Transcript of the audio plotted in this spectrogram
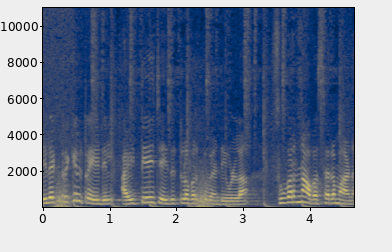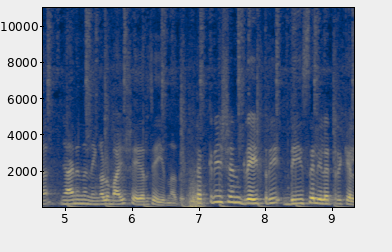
ഇലക്ട്രിക്കൽ ട്രേഡിൽ ഐ ടി ഐ ചെയ്തിട്ടുള്ളവർക്ക് വേണ്ടിയുള്ള സുവർണ അവസരമാണ് ഞാനിന്ന് നിങ്ങളുമായി ഷെയർ ചെയ്യുന്നത്. Technician grade three diesel electrical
